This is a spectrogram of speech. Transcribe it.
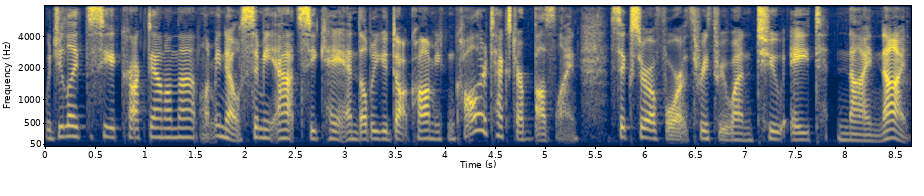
Would you like to see a crackdown on that? Let me know. Simi at cknw.com. You can call or text our buzzline 604 331 2899.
